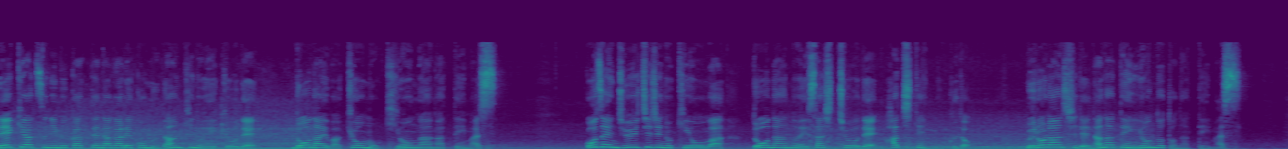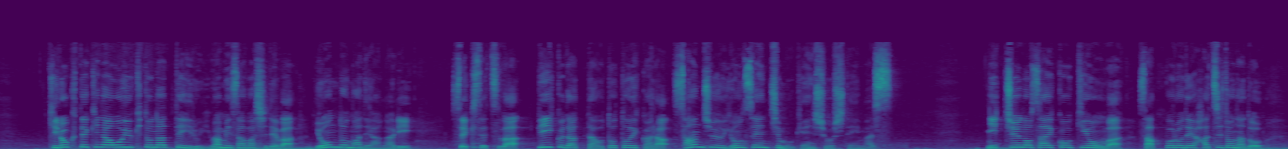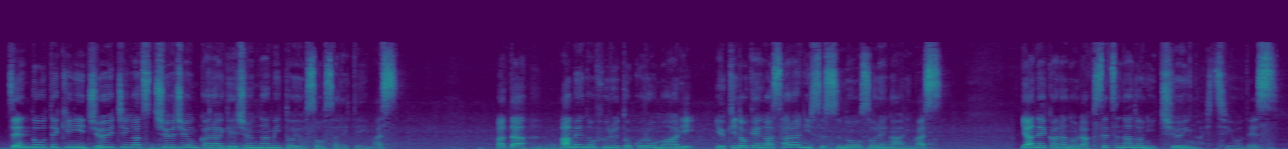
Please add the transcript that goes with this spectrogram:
低気圧に向かって流れ込む暖気の影響で道内は今日も気温が上がっています。午前11時の気温は道南の江差町で8.6度室蘭市で7.4度となっています。記録的な大雪となっている岩見沢市では4度まで上がり積雪はピークだったおとといから34センチも減少しています。日中の最高気温は札幌で8度など全道的に11月中旬から下旬並みと予想されています。また雨の降るところもあり雪解けがさらに進む恐れがあります。屋根からの落雪などに注意が必要です。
